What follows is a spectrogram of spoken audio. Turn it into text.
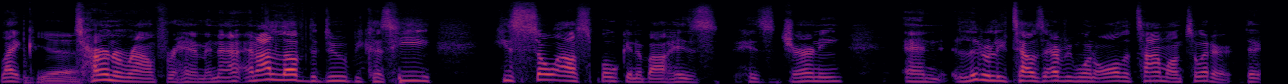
like Yeah. turnaround for him, and I- and I love the dude because he he's so outspoken about his his journey, and literally tells everyone all the time on Twitter that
